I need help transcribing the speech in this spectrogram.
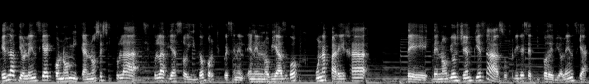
es la violencia económica. No sé si tú la, si tú la habías oído, porque pues en el, en el noviazgo, una pareja de, de novios ya empieza a sufrir ese tipo de violencia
